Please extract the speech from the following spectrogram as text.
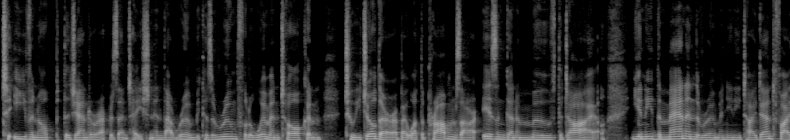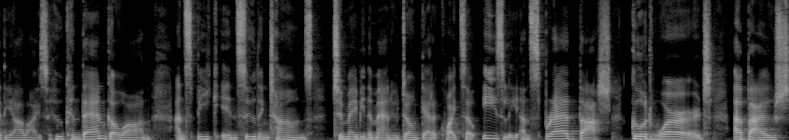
to even up the gender representation in that room because a room full of women talking to each other about what the problems are isn't going to move the dial. You need the men in the room and you need to identify the allies who can then go on and speak in soothing tones to maybe the men who don't get it quite so easily and spread that good word about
